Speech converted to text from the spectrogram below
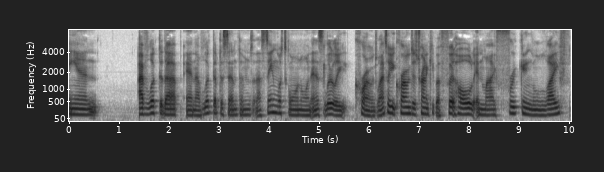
And I've looked it up and I've looked up the symptoms and I've seen what's going on, and it's literally Crohn's. When I tell you Crohn's is trying to keep a foothold in my freaking life,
